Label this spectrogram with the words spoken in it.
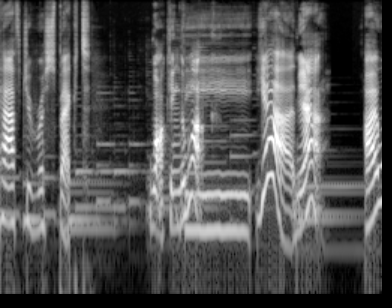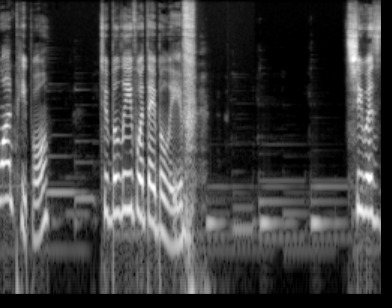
have to respect Walking the walk. Yeah, Yeah. I want people to believe what they believe. she was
